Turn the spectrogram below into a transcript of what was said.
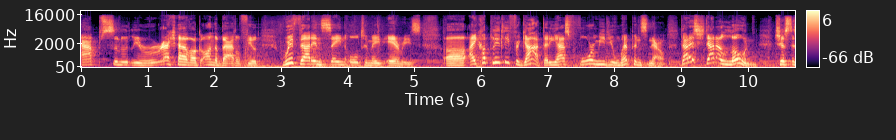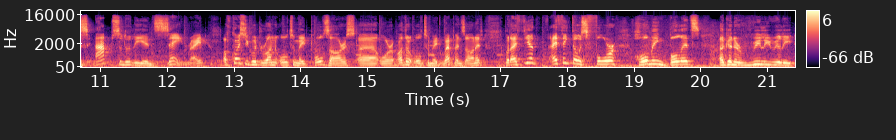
absolutely wreak havoc on the battlefield with that insane Ultimate Ares. Uh, I completely forgot that he has four medium weapons now. That is that alone just is absolutely insane, right? Of course, you could run ultimate pulsars uh, or other ultimate weapons on it, but I feel I think those four homing bullets are gonna really, really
